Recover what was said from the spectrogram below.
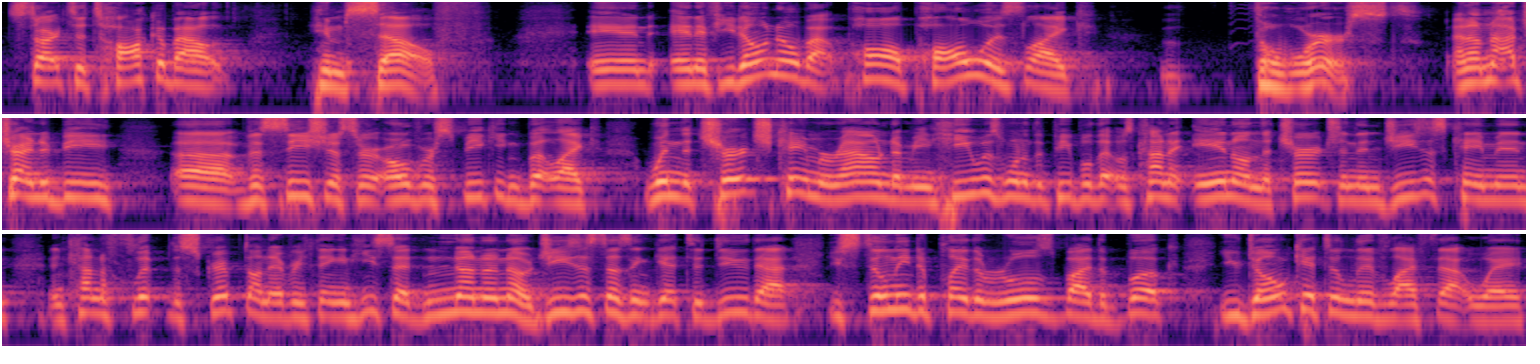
start to talk about himself. And, and if you don't know about Paul, Paul was like the worst. And I'm not trying to be uh, facetious or over speaking, but like when the church came around, I mean, he was one of the people that was kind of in on the church, and then Jesus came in and kind of flipped the script on everything, and he said, No, no, no, Jesus doesn't get to do that. You still need to play the rules by the book. You don't get to live life that way.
